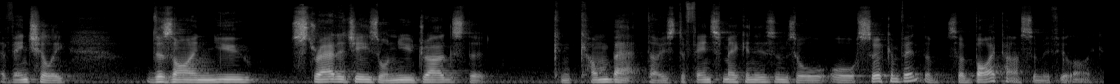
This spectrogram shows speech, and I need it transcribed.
eventually design new strategies or new drugs that can combat those defence mechanisms or, or circumvent them, so bypass them if you like.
